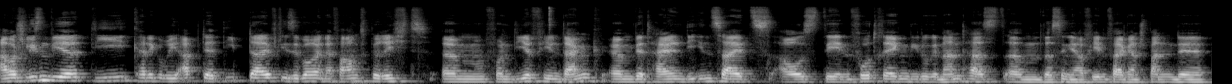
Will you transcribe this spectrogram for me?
Aber schließen wir die Kategorie ab, der Deep Dive diese Woche, ein Erfahrungsbericht ähm, von dir. Vielen Dank. Ähm, wir teilen die Insights aus den Vorträgen, die du genannt hast. Ähm, das sind ja auf jeden Fall ganz spannende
